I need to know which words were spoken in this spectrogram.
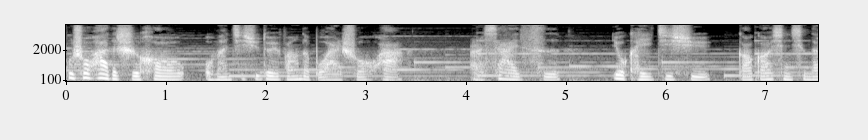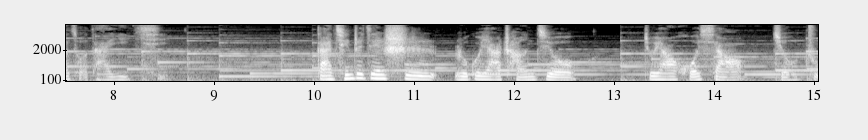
不说话的时候，我们继续对方的不爱说话，而下一次又可以继续高高兴兴的走在一起。感情这件事，如果要长久，就要活小久主。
